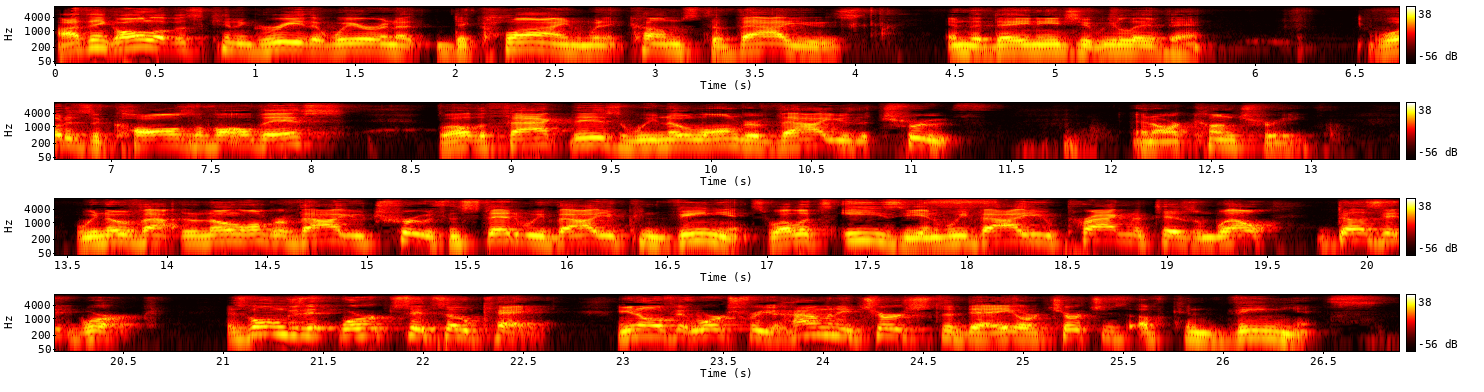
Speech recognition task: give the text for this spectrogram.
I think all of us can agree that we're in a decline when it comes to values in the day and age that we live in. What is the cause of all this? Well, the fact is we no longer value the truth in our country. We no, va- no longer value truth. Instead, we value convenience. Well, it's easy and we value pragmatism. Well, does it work? As long as it works, it's okay. You know, if it works for you, how many churches today are churches of convenience?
